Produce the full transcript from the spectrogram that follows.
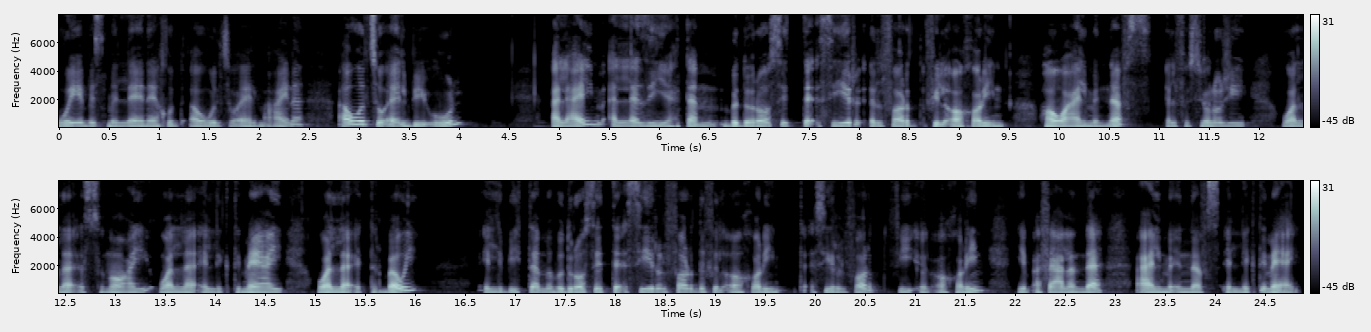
وبسم الله ناخد أول سؤال معانا. أول سؤال بيقول العلم الذي يهتم بدراسة تأثير الفرد في الآخرين هو علم النفس الفسيولوجي ولا الصناعي ولا الاجتماعي ولا التربوي اللي بيهتم بدراسة تأثير الفرد في الآخرين. تأثير الفرد في الآخرين يبقى فعلا ده علم النفس الاجتماعي.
